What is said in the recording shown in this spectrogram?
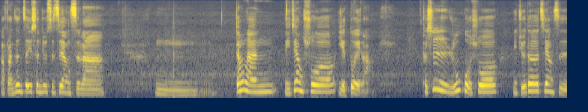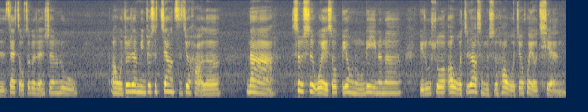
啊，反正这一生就是这样子啦。嗯，当然你这样说也对啦。可是如果说你觉得这样子在走这个人生路，哦，我就认命就是这样子就好了，那是不是我也说不用努力了呢？比如说，哦，我知道什么时候我就会有钱。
